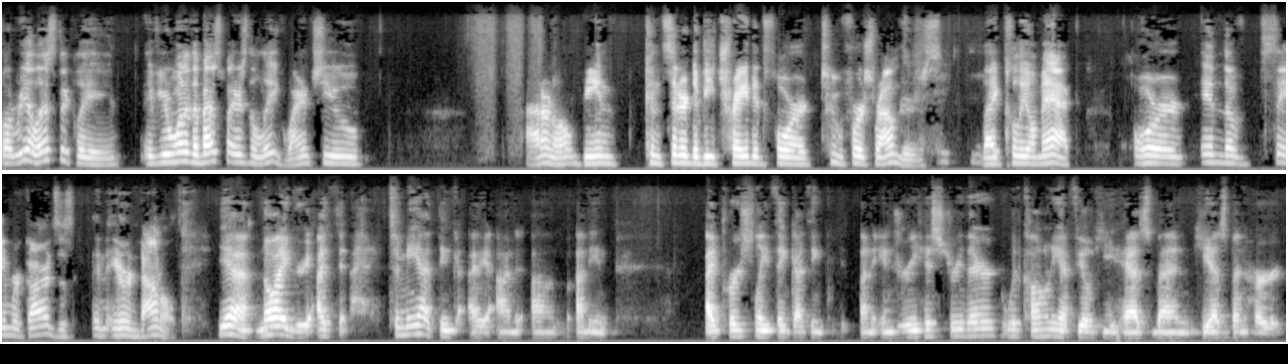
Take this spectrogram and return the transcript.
but realistically, if you're one of the best players in the league, why aren't you? I don't know, being considered to be traded for two first rounders like Khalil Mack, or in the same regards as an Aaron Donald. Yeah, no, I agree. I think to me, I think I, um, I mean, I personally think I think an injury history there with Clowney. I feel he has been he has been hurt.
